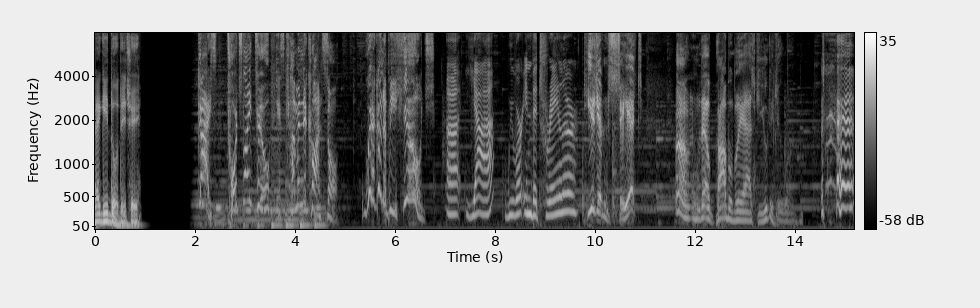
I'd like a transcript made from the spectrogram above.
PEGI 12. Guys, Torchlight 2 is coming to console. We're gonna be huge! Uh, yeah, we were in the trailer. You didn't see it? Oh, they'll probably ask you to do one.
